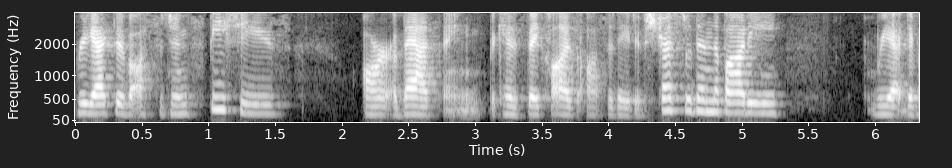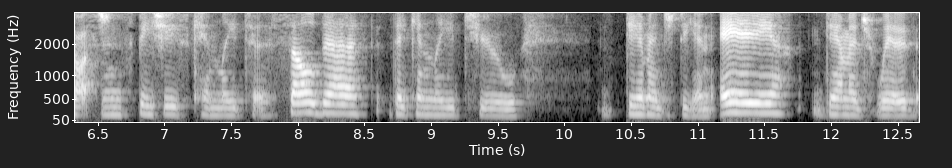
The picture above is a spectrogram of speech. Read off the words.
reactive oxygen species are a bad thing because they cause oxidative stress within the body reactive oxygen species can lead to cell death, they can lead to damaged DNA, damage with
